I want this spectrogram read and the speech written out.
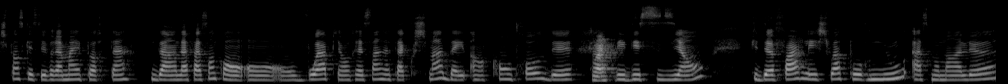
je pense que c'est vraiment important dans la façon qu'on voit puis on ressent notre accouchement d'être en contrôle de, des décisions puis de faire les choix pour nous à ce moment-là,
